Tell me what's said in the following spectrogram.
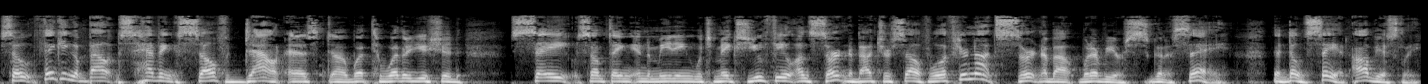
So thinking about having self-doubt as uh, what to whether you should say something in the meeting which makes you feel uncertain about yourself. Well, if you're not certain about whatever you're going to say, then don't say it, obviously.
